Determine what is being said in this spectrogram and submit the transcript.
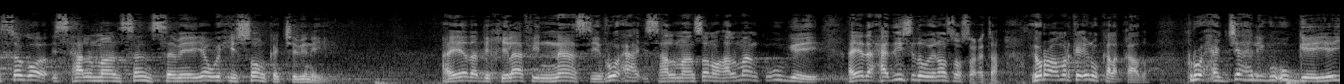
isagoo ishalmaansan sameeya wixii soonka jabinayay ayada bikhilaafi nnaasi ruuxa ishalmaansanoo halmaanku u geeyey ayada xadiisida waynoo soo socotaa. Rabaa marka inuu kala qaado. Ruuxa jahligu u geeyey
